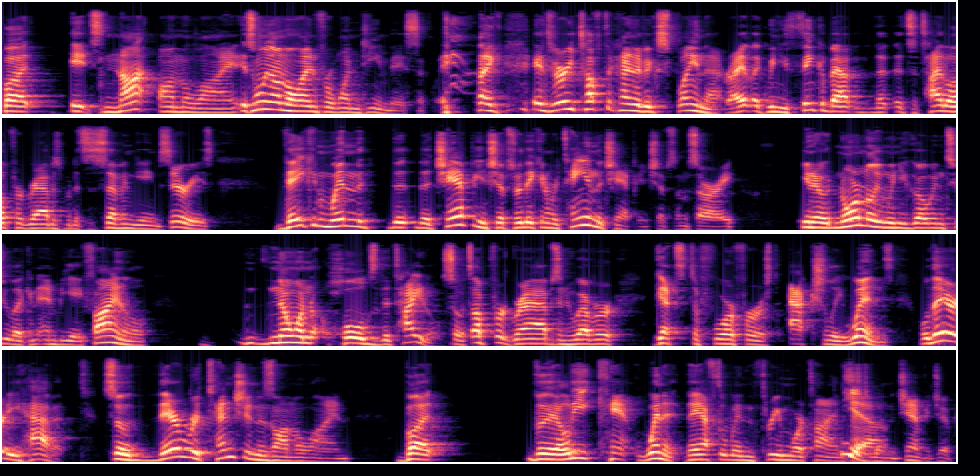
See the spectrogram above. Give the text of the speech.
But it's not on the line. It's only on the line for one team, basically. like it's very tough to kind of explain that, right? Like when you think about that, it's a title up for grabs, but it's a seven game series. They can win the, the, the championships or they can retain the championships. I'm sorry. You know, normally when you go into like an NBA final, no one holds the title. So it's up for grabs, and whoever gets to four first actually wins. Well, they already have it. So their retention is on the line, but the elite can't win it. They have to win three more times yeah. to win the championship.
